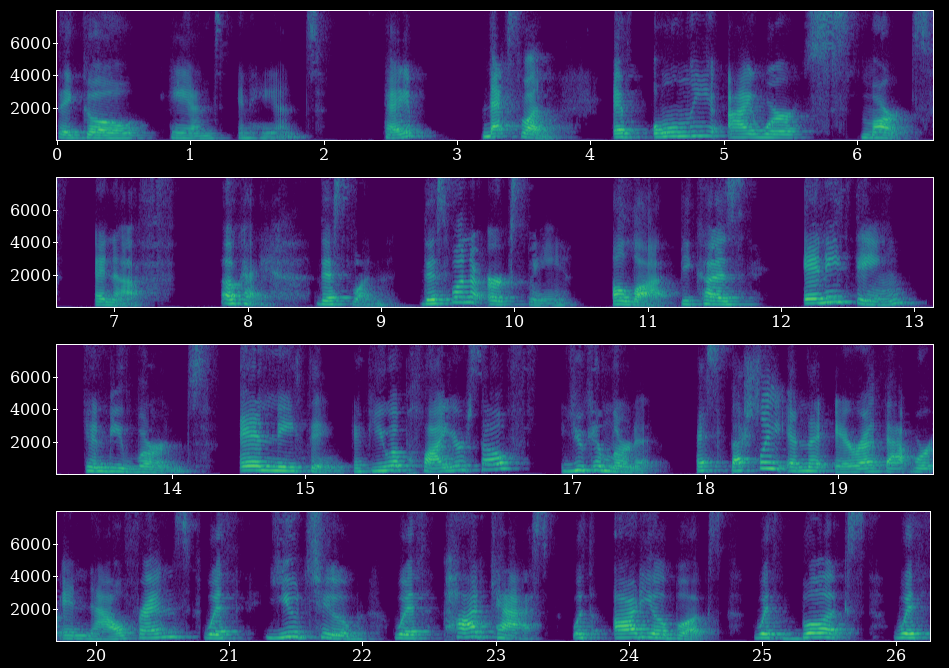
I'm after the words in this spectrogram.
they go hand in hand. Okay. Next one. If only I were smart enough. Okay. This one. This one irks me a lot because anything can be learned anything. If you apply yourself, you can learn it especially in the era that we're in now, friends, with YouTube, with podcasts, with audiobooks, with books, with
